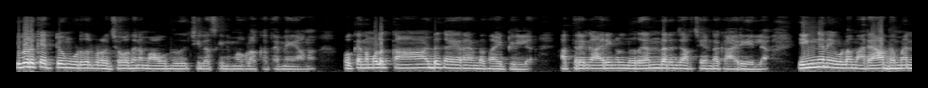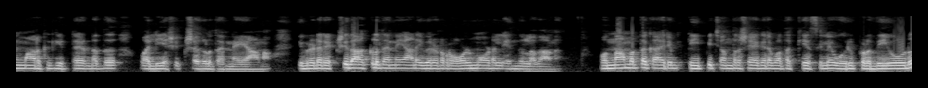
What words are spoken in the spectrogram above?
ഇവർക്ക് ഏറ്റവും കൂടുതൽ പ്രചോദനമാവുന്നത് ചില സിനിമകളൊക്കെ തന്നെയാണ്. ഒക്കെ നമ്മൾ കാട് കയറേണ്ടതായിട്ടില്ല. അത്തരം കാര്യങ്ങൾ നിരന്തരം ചർച്ച ചെയ്യേണ്ട കാര്യമില്ല. ഇങ്ങനെയുള്ള നരാധമന്മാർക്ക് കിട്ടേണ്ടത് വലിയ ശിക്ഷകൾ തന്നെയാണ്. ഇവരുടെ രക്ഷിതാക്കൾ തന്നെയാണ് ഇവരുടെ റോൾ മോഡൽ എന്നുള്ളതാണ്. ഒന്നാമത്തെ കാര്യം ടി പി ചന്ദ്രശേഖര വധക്കേസിലെ ഒരു പ്രതിയോട്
